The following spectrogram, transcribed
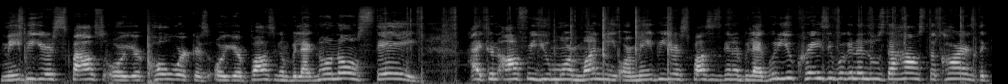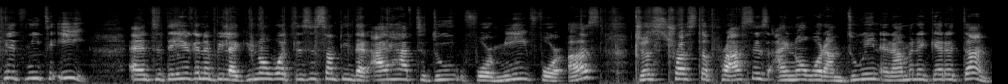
Maybe your spouse or your co-workers or your boss are gonna be like no no stay. I can offer you more money. Or maybe your spouse is gonna be like what are you crazy? We're gonna lose the house the cars the kids need to eat. And today you're gonna be like you know what? This is something that i have to do for me for us. Just trust the process. I know what i'm doing and i'm gonna get it done.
